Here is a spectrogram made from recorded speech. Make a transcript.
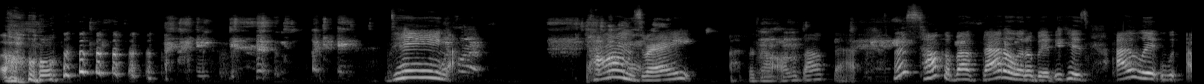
up. Oh, dang! Palms, right? I forgot all about that. Let's talk about that a little bit because I lit with uh,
